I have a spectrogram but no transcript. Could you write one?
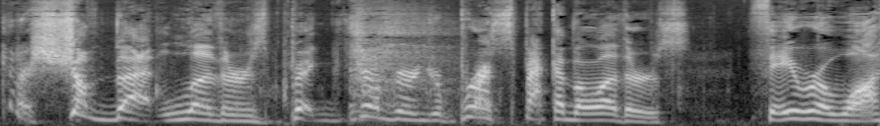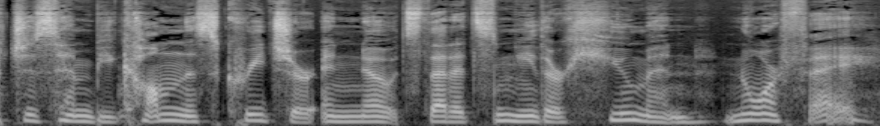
gotta shove that leathers, back, shove your, your breasts back in the leathers. Feyre watches him become this creature and notes that it's neither human nor fae.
